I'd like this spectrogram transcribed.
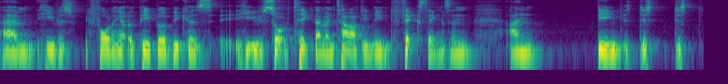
um, he was falling out with people because he was sort of taking that mentality of needing to fix things and and being just just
